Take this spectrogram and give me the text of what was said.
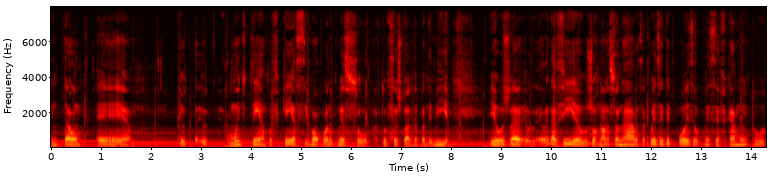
Então, é, eu, eu, há muito tempo eu fiquei assim, bom, quando começou toda essa história da pandemia, eu já eu, eu, ainda via o Jornal Nacional, essa coisa, e depois eu comecei a ficar muito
